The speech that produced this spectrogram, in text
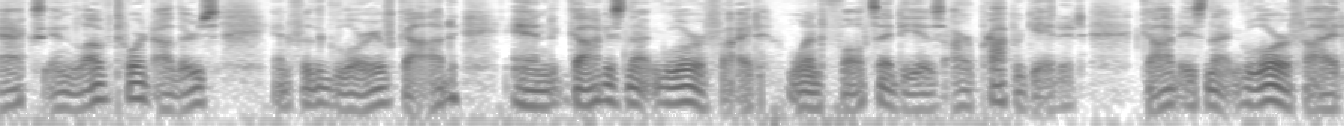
acts in love toward others and for the glory of God, and God is not glorified when false ideas are propagated. God is not glorified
